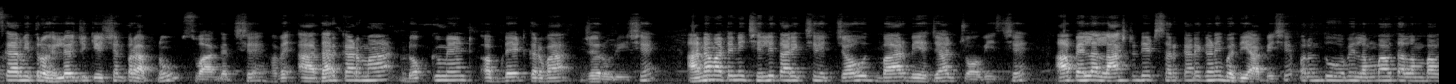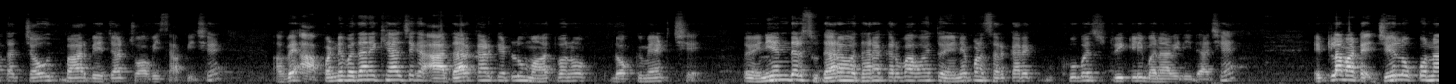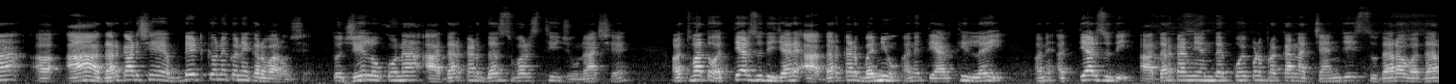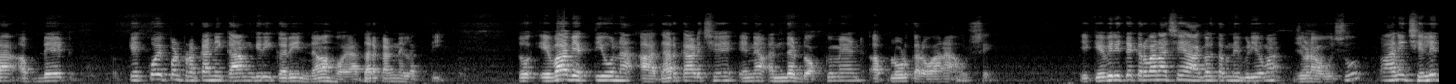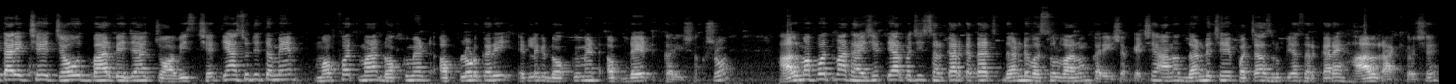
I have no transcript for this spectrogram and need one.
નમસ્કાર મિત્રો hello education પર આપનું સ્વાગત છે. હવે આધાર કાર્ડમાં ડોક્યુમેન્ટ અપડેટ કરવા જરૂરી છે. આના માટેની છેલ્લી તારીખ છે ચૌદ બાર બે હજાર ચોવીસ છે. આ પહેલા લાસ્ટ ડેટ સરકારે ઘણી બધી આપી છે, પરંતુ હવે લંબાવતા લંબાવતા ચૌદ બાર બે હજાર ચોવીસ આપી છે. હવે આપણને બધાને ખ્યાલ છે કે આધાર કાર્ડ કેટલું મહત્વનો ડોક્યુમેન્ટ છે. તો એની અંદર સુધારા વધારા કરવા હોય તો એને પણ સરકારે ખૂબ જ સ્ટ્રિક્ટલી બનાવી દીધા છે. એટલા માટે જે લોકોના આ આધાર કાર્ડ છે અપડેટ કોને કોને કરવાનું છે? તો જે લોકોના આધાર કાર્ડ દસ વર્ષથી જૂના છે, અથવા તો અત્યાર સુધી જ્યારે આધાર કાર્ડ બન્યું અને ત્યારથી લઈ અને અત્યાર સુધી આધાર કાર્ડની અંદર કોઈ પણ પ્રકારના ચેન્જીસ સુધારા, વધારા અપડેટ કે કોઈ પણ પ્રકારની કામગીરી કરી ન હોય આધાર કાર્ડને લગતી, તો એવા વ્યક્તિઓના આધાર કાર્ડ છે, એના અંદર ડોક્યુમેન્ટ અપલોડ કરવાના આવશે. એ કેવી રીતે કરવાના છે આગળ તમને વિડીયોમાં જણાવું છું. આની છેલ્લી તારીખ છે ચૌદ બાર બે હજાર ચોવીસ છે. ત્યાં સુધી તમે મફતમાં ડોક્યુમેન્ટ અપલોડ કરી, એટલે કે ડોક્યુમેન્ટ અપડેટ કરી શકશો. હાલ મફતમાં થાય છે, ત્યાર પછી સરકાર કદાચ દંડ વસૂલવાનું કરી શકે છે. આનો દંડ છે પચાસ રૂપિયા સરકારે હાલ રાખ્યો છે.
